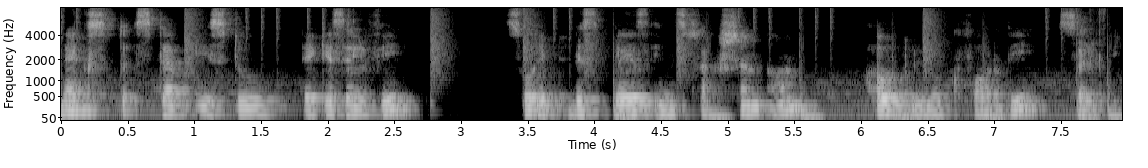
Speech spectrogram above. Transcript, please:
Next step is to take a selfie. So it displays instruction on how to look for the selfie.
